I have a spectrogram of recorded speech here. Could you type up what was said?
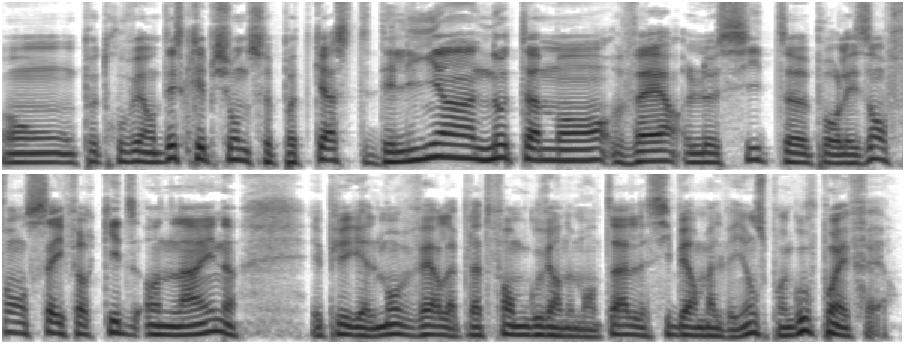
on peut trouver en description de ce podcast des liens notamment vers le site pour les enfants Safer Kids Online et puis également vers la plateforme gouvernementale cybermalveillance.gouv.fr.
